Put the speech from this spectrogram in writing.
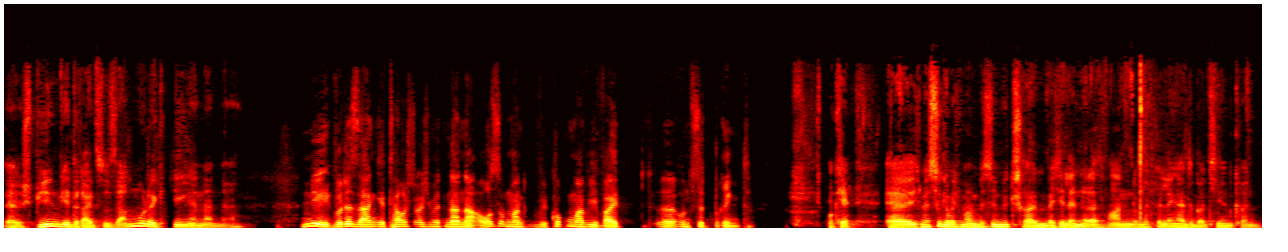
Äh, spielen wir drei zusammen oder gegeneinander? Nee, ich würde sagen, ihr tauscht euch miteinander aus und man, wir gucken mal, wie weit äh, uns das bringt. Okay, äh, ich müsste, glaube ich, mal ein bisschen mitschreiben, welche Länder das waren, damit wir länger debattieren können.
